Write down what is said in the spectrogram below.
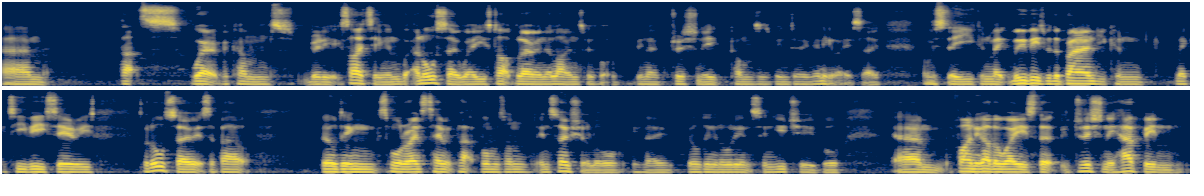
um, that's where it becomes really exciting, and and also where you start blurring the lines with what you know traditionally comms has been doing anyway. So obviously, you can make movies with a brand, you can make a TV series, but also it's about building smaller entertainment platforms on in social or you know building an audience in YouTube or um, finding other ways that traditionally have been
